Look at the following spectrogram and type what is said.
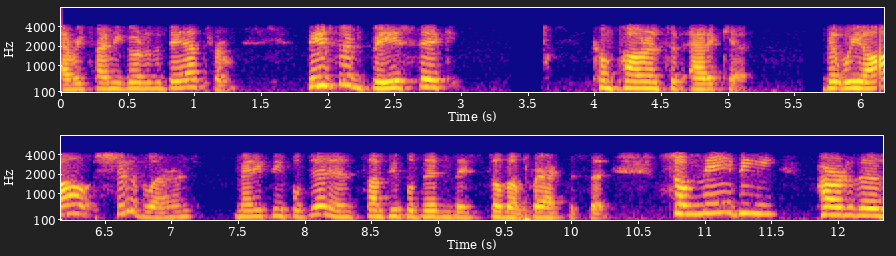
every time you go to the bathroom. These are basic components of etiquette that we all should have learned. Many people didn't. Some people didn't. They still don't practice it. So maybe part of this,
